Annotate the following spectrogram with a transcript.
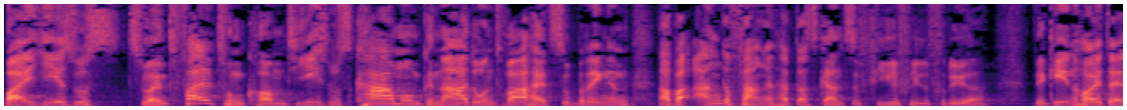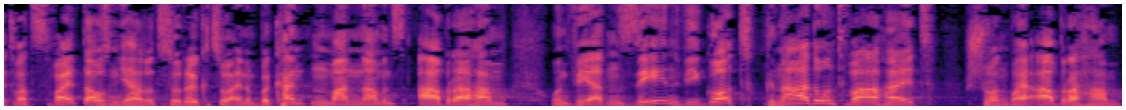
bei Jesus zur Entfaltung kommt. Jesus kam, um Gnade und Wahrheit zu bringen, aber angefangen hat das Ganze viel, viel früher. Wir gehen heute etwa 2000 Jahre zurück zu einem bekannten Mann namens Abraham und werden sehen, wie Gott Gnade und Wahrheit schon bei Abraham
